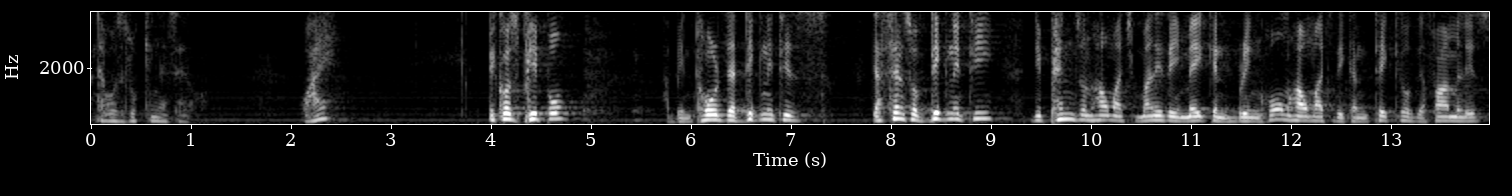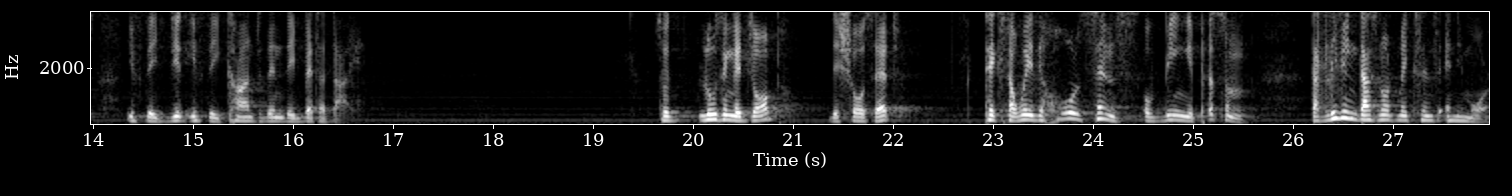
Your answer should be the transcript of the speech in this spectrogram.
And I was looking, I said, why? Because people have been told their dignities, their sense of dignity depends on how much money they make and bring home, how much they can take care of their families. If they did, if they can't, then they better die. So losing a job, the show said, takes away the whole sense of being a person. That living does not make sense anymore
